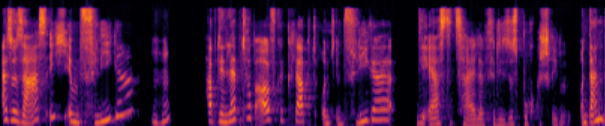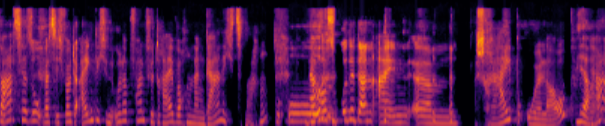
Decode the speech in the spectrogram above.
Also saß ich im Flieger mhm habe den Laptop aufgeklappt und im Flieger die erste Zeile für dieses Buch geschrieben. Und dann war es ja so, was ich wollte eigentlich in Urlaub fahren, für drei Wochen lang gar nichts machen. Oh. Daraus wurde dann ein ähm, Schreiburlaub. Ja. ja.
